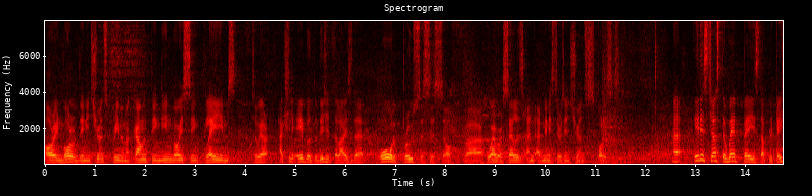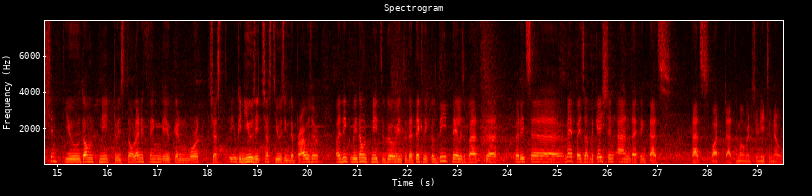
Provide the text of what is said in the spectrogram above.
are involved in insurance premium accounting, invoicing, claims. So we are actually able to digitalize the all processes of uh, whoever sells and administers insurance policies. Uh, it is just a web-based application. You don't need to install anything. You can work just, you can use it just using the browser. I think we don't need to go into the technical details, but, uh, but it's a web-based application and I think that's, that's what at the moment you need to know.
